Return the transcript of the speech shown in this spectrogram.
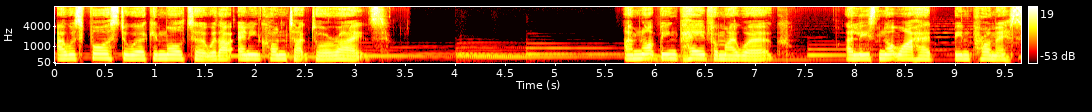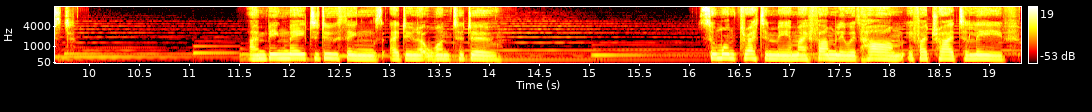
I was forced to work in Malta without any contact or rights. I'm not being paid for my work, at least not what I had been promised. I'm being made to do things I do not want to do. Someone threatened me and my family with harm if I tried to leave.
